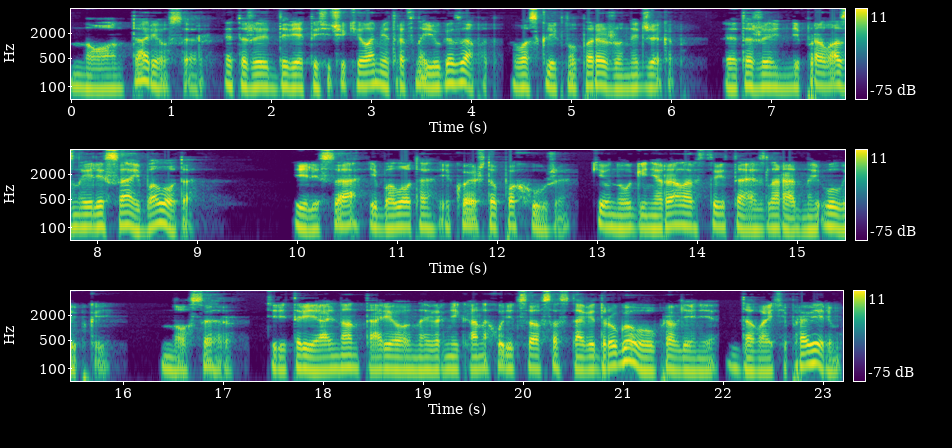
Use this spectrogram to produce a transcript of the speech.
Но Онтарио, сэр, это же две тысячи километров на юго-запад, воскликнул пораженный Джекоб. Это же непролазные леса и болота. И леса, и болота, и кое-что похуже, кивнул генерал, расцветая злорадной улыбкой. Но, сэр, Территориально Онтарио наверняка находится в составе другого управления. Давайте проверим.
